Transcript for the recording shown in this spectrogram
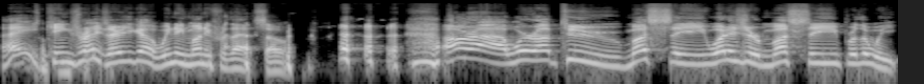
Hey, Something King's Rays, there you go. We need money for that. So, all right, we're up to must see. What is your must see for the week?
